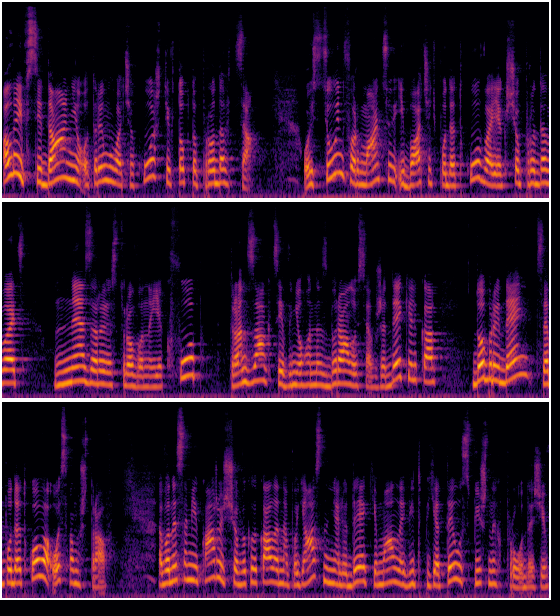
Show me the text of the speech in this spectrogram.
але й всі дані отримувача коштів, тобто продавця. Ось цю інформацію і бачить податкова, якщо продавець не зареєстрований як ФОП, транзакцій в нього не збиралося вже декілька. Добрий день, це податкова, ось вам штраф. Вони самі кажуть, що викликали на пояснення людей, які мали від п'яти успішних продажів.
